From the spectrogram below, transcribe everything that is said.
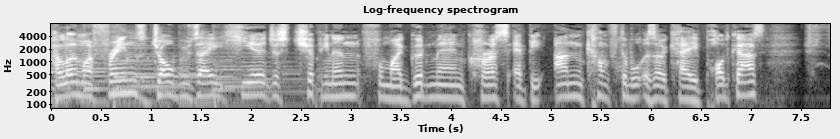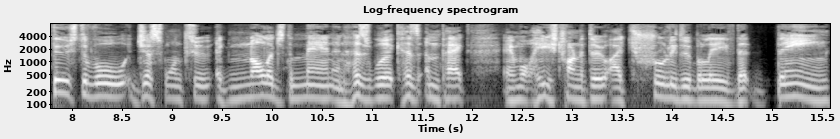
Hello, my friends. Joel Bouzet here, just chipping in for my good man Chris at the Uncomfortable is Okay podcast. First of all, just want to acknowledge the man and his work, his impact, and what he's trying to do. I truly do believe that being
